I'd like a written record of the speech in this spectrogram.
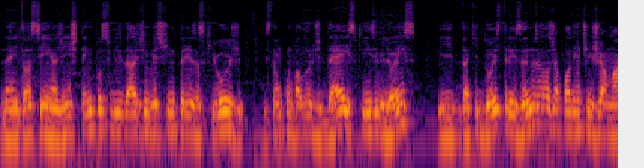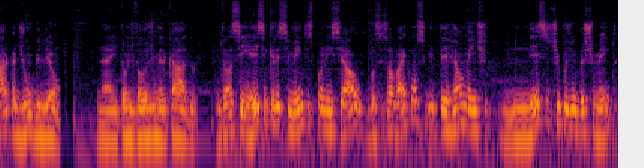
Né? Então, assim, a gente tem possibilidade de investir em empresas que hoje estão com valor de 10, 15 milhões e daqui dois, três anos elas já podem atingir a marca de um bilhão né? Então, de valor de mercado. Então, assim, esse crescimento exponencial você só vai conseguir ter realmente nesse tipo de investimento,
